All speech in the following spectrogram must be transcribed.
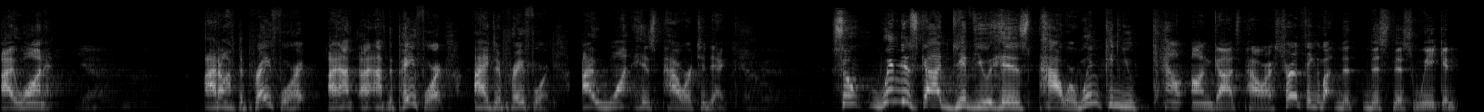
I want it. Yeah. I don't have to pray for it. I have, I have to pay for it. I have to pray for it. I want his power today. So, when does God give you his power? When can you count on God's power? I started thinking about this this week, and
